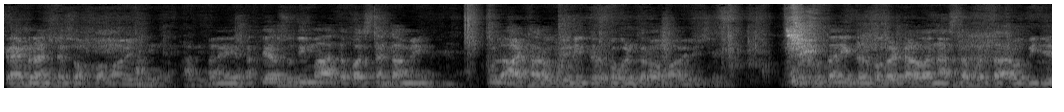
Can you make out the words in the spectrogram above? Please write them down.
ક્રાઇમ બ્રાન્ચને સોંપવામાં આવેલી અને અત્યાર સુધીમાં આ તપાસના કામે કુલ આઠ આરોપીઓની ધરપકડ કરવામાં આવેલી છે. પોતાની ધરપકડ ટાળવા નાસ્તા કરતા આરોપી જે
